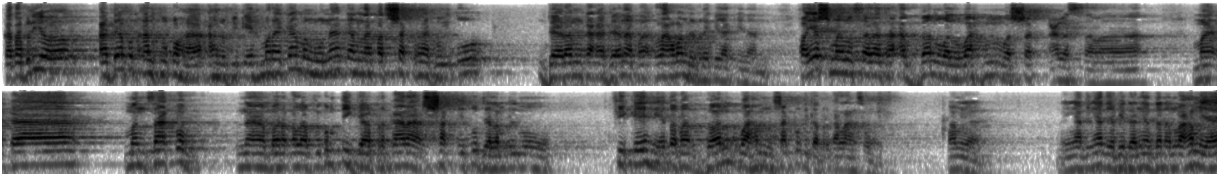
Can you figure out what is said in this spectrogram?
Kata beliau, adapun al-fuqaha, ahli fikih, mereka menggunakan lafaz syak ragu itu dalam keadaan apa? lawan dari keyakinan. Fa yashmalu salata adzan wal wahm wasyak 'ala sawa. Maka mencakup nah barakallahu fikum tiga perkara syak itu dalam ilmu fikih yaitu apa? Dzan, wahm, syak itu tiga perkara langsung. Paham ya? Ingat-ingat ya bedanya dzan dan wahm ya.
